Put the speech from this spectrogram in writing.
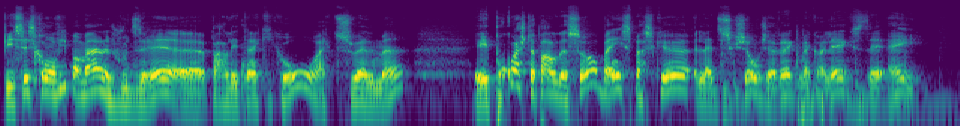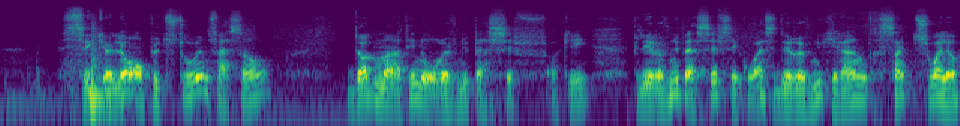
Puis c'est ce qu'on vit pas mal, je vous dirais, euh, par les temps qui courent actuellement. Et pourquoi je te parle de ça? Ben, c'est parce que la discussion que j'avais avec ma collègue, c'était Hey, c'est que là, on peut-tu trouver une façon d'augmenter nos revenus passifs, OK? Puis les revenus passifs, c'est quoi? C'est des revenus qui rentrent sans que tu sois là.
